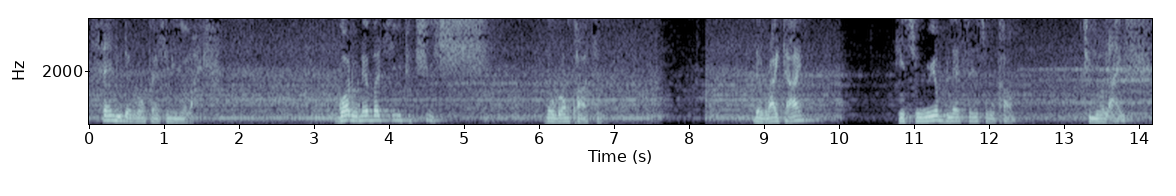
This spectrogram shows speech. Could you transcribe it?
send you the wrong person in your life. God will never see you to choose the wrong party. The right time, His real blessings will come to your life.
